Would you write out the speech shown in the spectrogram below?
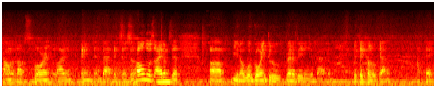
countertops, flooring, lighting, paint, and bath accessories. All those items that um, you know we're going into renovating your bathroom. We take a look at it. Okay.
